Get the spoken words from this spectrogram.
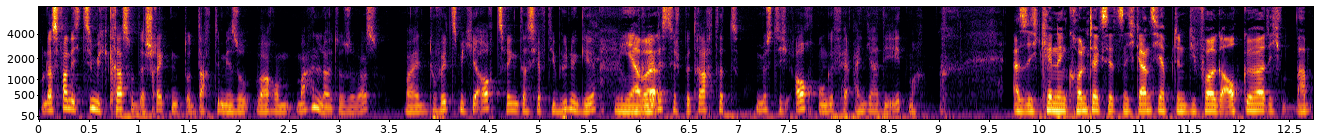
Und das fand ich ziemlich krass und erschreckend und dachte mir so, warum machen Leute sowas? Weil du willst mich hier auch zwingen, dass ich auf die Bühne gehe. Nee, aber realistisch betrachtet müsste ich auch ungefähr ein Jahr Diät machen. also ich kenne den Kontext jetzt nicht ganz. Ich habe die Folge auch gehört. Ich habe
